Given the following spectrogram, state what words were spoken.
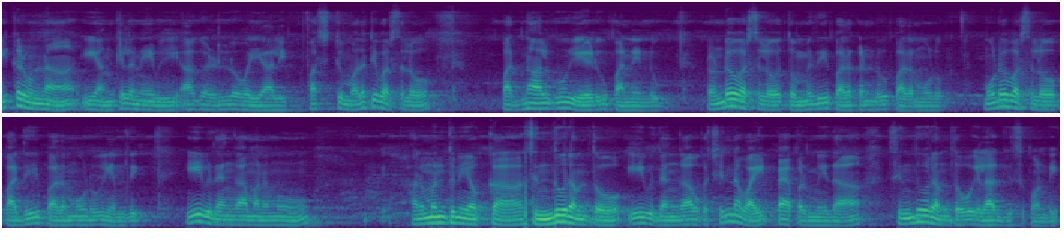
ఇక్కడ ఉన్న ఈ అంకెలు అనేవి ఆ గడిలో వేయాలి. ఫస్ట్ మొదటి వరుసలో పద్నాలుగు ఏడు పన్నెండు. రెండో వరుసలో తొమ్మిది పదకొండు పదమూడు. మూడో వరుసలో పది పదమూడు ఎనిమిది. ఈ విధంగా మనము హనుమంతుని యొక్క సింధూరంతో ఈ విధంగా ఒక చిన్న వైట్ పేపర్ మీద సింధూరంతో ఇలా గీసుకోండి.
